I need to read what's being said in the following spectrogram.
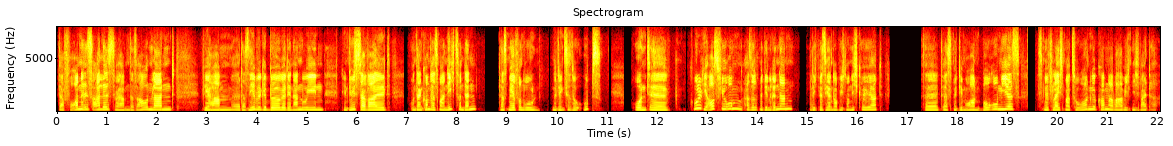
da vorne ist alles, wir haben das Auenland, wir haben äh, das Nebelgebirge, den Anduin, den Düsterwald und dann kommt erstmal nichts und dann das Meer von Ruhen. Und du denkst dir so, ups. Und äh, cool, die Ausführungen, also das mit den Rindern, hatte ich bisher, glaube ich, noch nicht gehört. Äh, das mit dem Horn Boromirs ist mir vielleicht mal zu Ohren gekommen, aber habe ich nicht weiter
